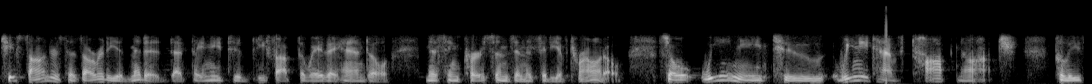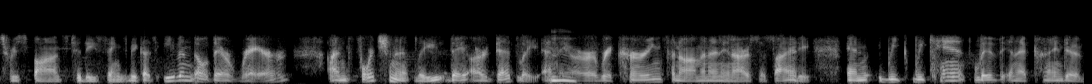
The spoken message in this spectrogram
Chief Saunders has already admitted that they need to beef up the way they handle missing persons in the city of Toronto. So we need to we need to have top-notch police response to these things because even though they're rare, unfortunately, they are deadly and mm-hmm. they are a recurring phenomenon in our society. And we we can't live in a kind of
